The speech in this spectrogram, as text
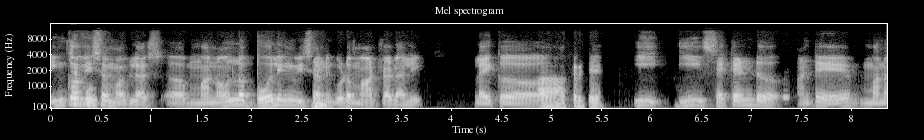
ఇంకో. విషయం అభిలాష్. ఆ, మన వాళ్ళ బౌలింగ్ విషయాన్ని కూడా మాట్లాడాలి. లైక్ అక్కడికే. ఈ ఈ సెకండ్ అంటే మన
